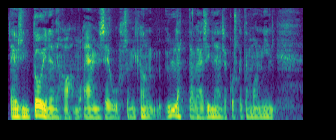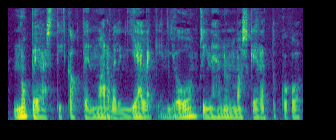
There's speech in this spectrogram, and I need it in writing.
täysin toinen hahmo MCUssa, mikä on yllättävää sinänsä, koska tämä on niin nopeasti Captain Marvelin jälkeen. Joo, siinähän on maskeerattu koko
